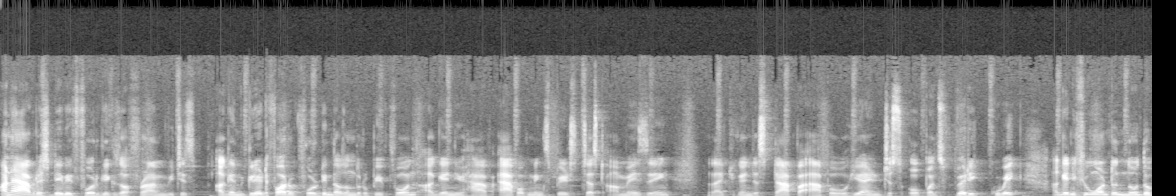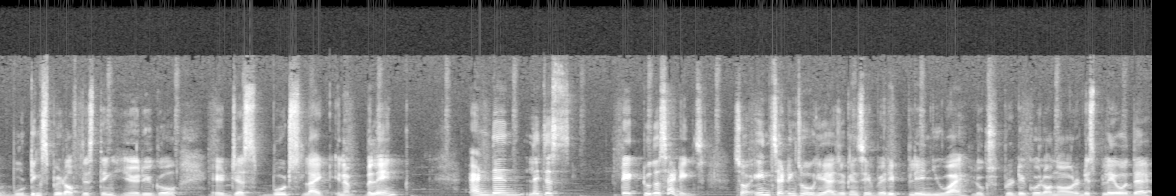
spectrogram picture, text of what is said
on an average day with 4 gigs of ram which is again great for 14000 rupee phone. Again you have app opening speeds just amazing. Like you can just tap a app over here and it just opens very quick. Again if you want to know the booting speed of this thing here you go. It just boots like in a blink and then let's just take to the settings. So in settings over here as you can see very plain UI looks pretty cool on our display over there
